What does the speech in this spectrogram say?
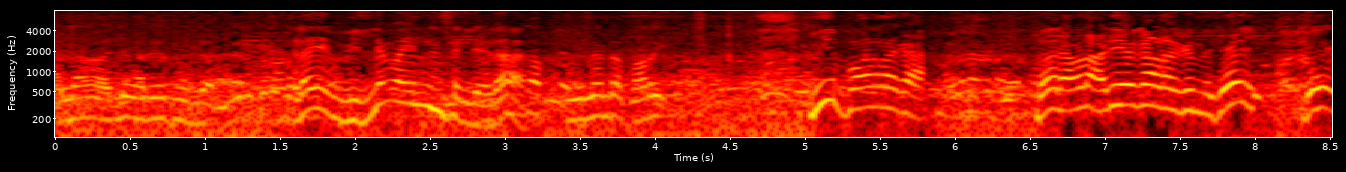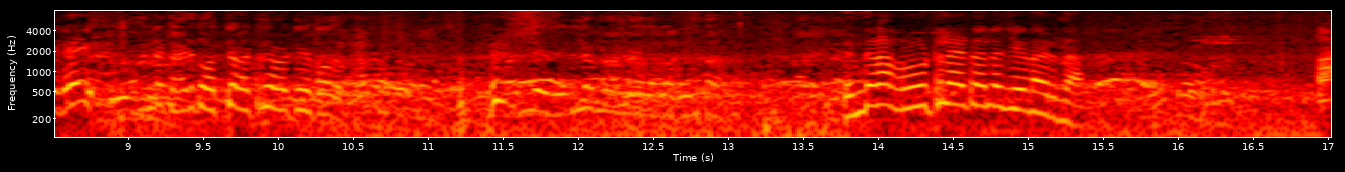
അല്ലാതെ വലിയ അറിയത്തില്ല എടാ ഈ വില്ലൻ വയലൻസ് അല്ലേ എടാ? ഇല്ലെന്താ പറ. നീ അവിടെ അടിയൊക്കെ ഇതിന്റെ കഴുത്ത് ഒറ്റ വെട്ടിനെ വെട്ടിയിട്ടോ എന്താടാ ഫ്രൂട്ടിലായിട്ട് വല്ലതും ചെയ്യണമായിരുന്നാ? ആ,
